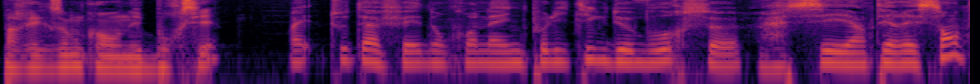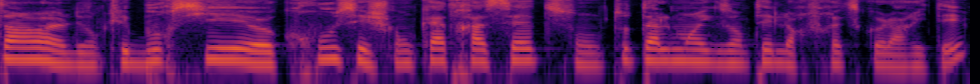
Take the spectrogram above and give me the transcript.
par exemple quand on est boursier. Oui, tout à fait. Donc, on a une politique de bourse euh, assez intéressante. Hein. Donc, les boursiers Crous, échelon 4 à 7 sont totalement exemptés de leurs frais de scolarité,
